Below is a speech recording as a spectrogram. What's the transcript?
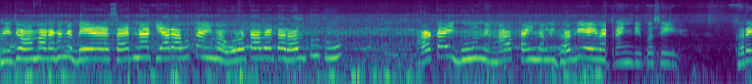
ને જો અમારે છે ને બે સાઈડના ક્યારા હતા એમાં રોટાવેટર હલતું હતું હાકાઈ ગું ને મા ફાઇનલી ભાગી આવ્યા. ત્રણ દી પછી ઘરે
